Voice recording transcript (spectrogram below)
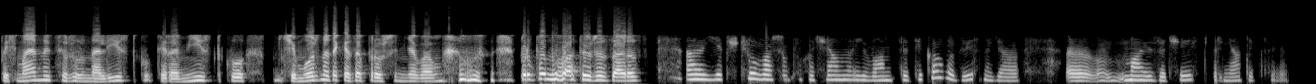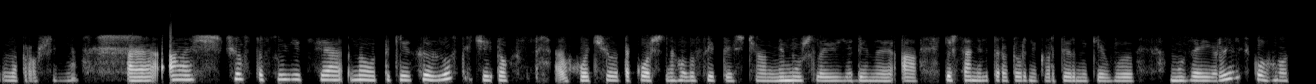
письменницю, журналістку, керамістку. Чи можна таке запрошення вам пропонувати вже зараз? Якщо вашим слухачам і вам це цікаво, звісно, я е, маю за честь прийняти це запрошення. Е, а що стосується ну таких зустрічей, то е, хочу також наголосити, що не мушлею єдиною, а ті ж самі літературні квартирники в музеї Рильського,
